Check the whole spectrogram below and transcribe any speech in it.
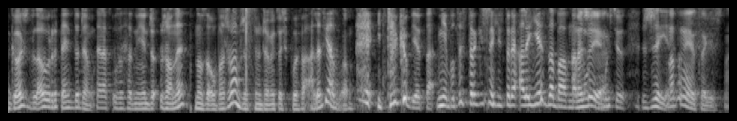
Gość wlał rtęć do dżemu. Teraz uzasadnienie żony, no zauważyłam, że w tym dżemie coś pływa, ale zjadłam. I ta kobieta, nie, bo to jest tragiczna historia, ale jest zabawna. Ale żyje. Musicie- żyje. No to nie jest tragiczne.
